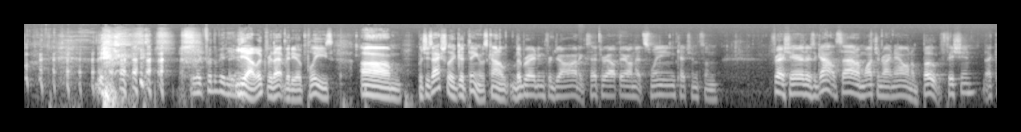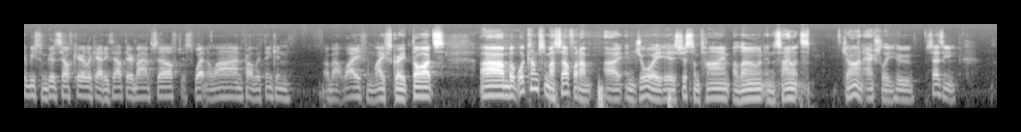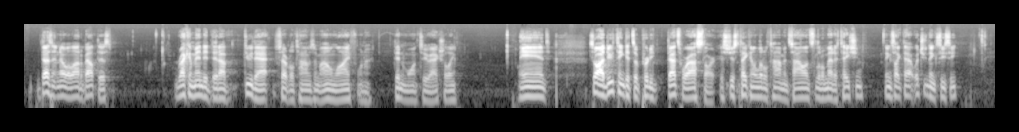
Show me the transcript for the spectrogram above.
Look for the video. Yeah, look for that video, please. Um, which is actually a good thing. It was kind of liberating for John, etc. Out there on that swing, catching some fresh air. There's a guy outside I'm watching right now on a boat fishing. That could be some good self care. Look at, he's out there by himself, just wetting a line, probably thinking about life and life's great thoughts. Um, but what comes to myself, what I'm, I enjoy is just some time alone in the silence. John, actually, who says he doesn't know a lot about this, recommended that I do that several times in my own life when I didn't want to, actually. And so I do think it's a pretty, that's where I start. It's just taking a little time in silence, a little meditation, things like that. What do you think, CC?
